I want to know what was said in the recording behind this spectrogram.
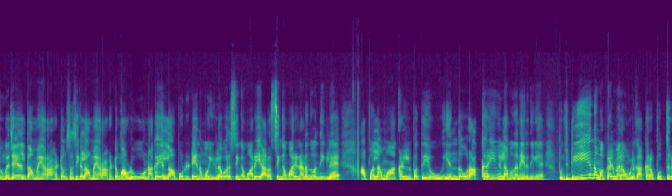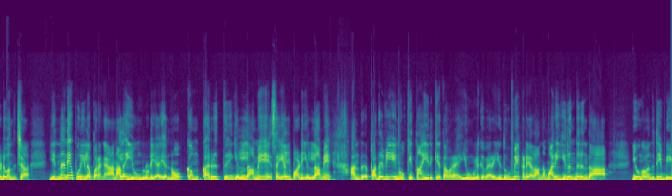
இவங்க ஜெயலலிதா அம்மையாராகட்டும் சசிகலா அம்மையாராகட்டும் அவ்வளோ நகையெல்லாம் போட்டுட்டு என்னமோ இளவரசிங்க மாதிரி அரசிங்க மாதிரி நடந்து வந்தீங்களே. அப்போல்லாம் மக்கள் பற்றிய எந்த ஒரு அக்கறையும் இல்லாமல் தானே இருந்தீங்க? இப்போ திடீர்னு மக்கள் மேலே உங்களுக்கு அக்கறை புத்துக்கிட்டு வந்துச்சா? என்னன்னே புரியல பாருங்க. அதனால் இவங்களுடைய நோக்கம் கருத்து எல்லாமே செயல்பாடு எல்லாமே அந்த பதவியை நோக்கி தான் இருக்கே தவிர இவங்களுக்கு வேற எதுவுமே கிடையாது. அந்த மாதிரி இருந்திருந்தா இவங்க வந்துட்டு இப்படி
